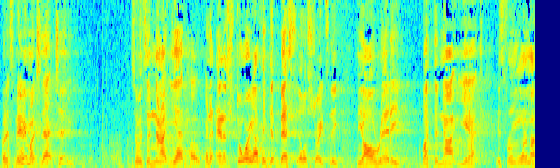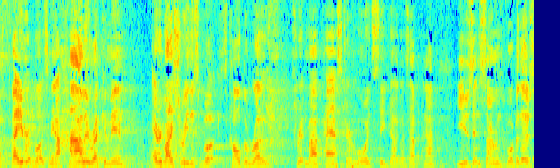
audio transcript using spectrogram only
But it's very much that too. So it's a not yet hope. And, and a story I think that best illustrates the, the already but the not yet is from one of my favorite books. I mean, I highly recommend everybody should read this book. It's called The Robe. Written by a pastor, Lloyd C. Douglas. I've, and I've used it in sermons before. But there's,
